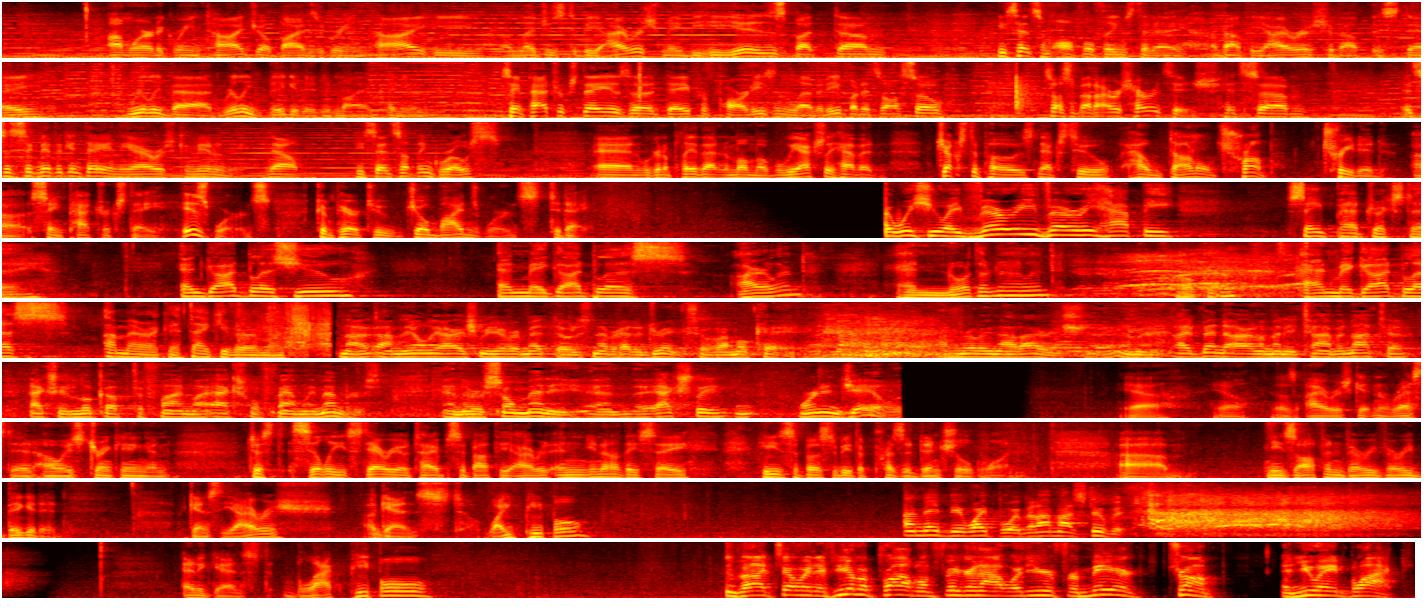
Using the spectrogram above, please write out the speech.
I'm wearing a green tie. Joe Biden's a green tie. He alleges to be Irish. Maybe he is, but um, he said some awful things today about the Irish, about this day. Really bad, really bigoted, in my opinion. St. Patrick's Day is a day for parties and levity, but it's also it's also about Irish heritage. It's um, it's a significant day in the Irish community. Now, he said something gross and we're going to play that in a moment. But we actually have it juxtaposed next to how Donald Trump treated uh, St. Patrick's Day, his words, compared to Joe Biden's words today. I wish you a very, very happy St. Patrick's Day. And God bless you. And may God bless Ireland and Northern Ireland. Okay. And may God bless America. Thank you very much. Not, I'm the only Irishman you've ever met, though, that's never had a drink, so I'm okay. I'm really not Irish. I mean, I've been to Ireland many times, but not to actually look up to find my actual family members. And there are so many, and they actually weren't in jail. Yeah. You know, those Irish getting arrested, always drinking, and just silly stereotypes about the Irish. And, you know, they say he's supposed to be the presidential one. Um, he's often very, very bigoted against the Irish, against white people. I may be a white boy, but I'm not stupid. and against black people. But I tell you, if you have a problem figuring out whether you're for me or Trump, and you ain't black.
